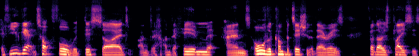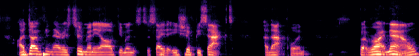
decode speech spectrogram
If you get top four with this side under under him and all the competition that there is for those places, I don't think there is too many arguments to say that he should be sacked at that point. But right now,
